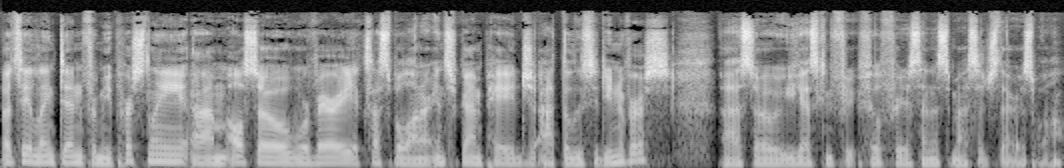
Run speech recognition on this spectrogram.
I would say LinkedIn for me personally. Um, also, we're very accessible on our Instagram page at the Lucid Universe, uh, so you guys can f- feel free to send us a message there as well.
